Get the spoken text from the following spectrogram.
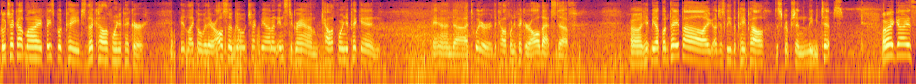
Go check out my Facebook page, The California Picker hit like over there. Also, go check me out on Instagram, California Pickin'. And uh, Twitter, the California Picker, all that stuff. Uh, and hit me up on PayPal. I, will just leave the PayPal description. Leave me tips. All right, guys.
